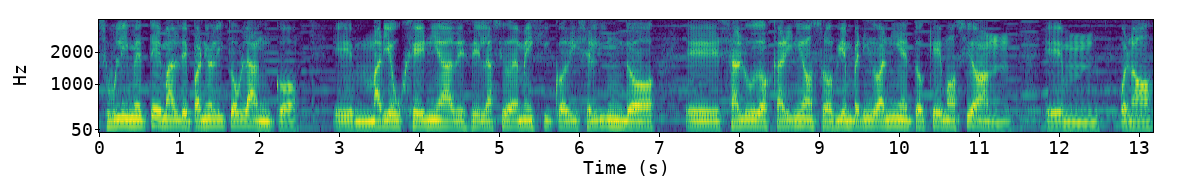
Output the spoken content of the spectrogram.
sublime tema el de pañuelito blanco. Eh, María Eugenia desde la Ciudad de México dice lindo, eh, saludos cariñosos, bienvenido al nieto, qué emoción. Eh, bueno,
